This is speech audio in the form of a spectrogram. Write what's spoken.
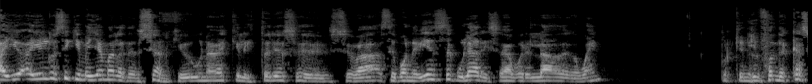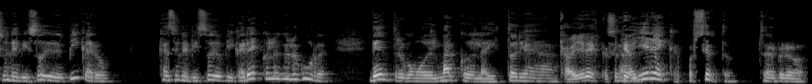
Hay, hay algo sí que me llama la atención, que una vez que la historia se, se va, se pone bien secular y se va por el lado de Gawain, porque en el fondo es casi un episodio de pícaro, casi un episodio picaresco lo que le ocurre, dentro como del marco de las historias caballerescas, por cierto. O sea, pero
